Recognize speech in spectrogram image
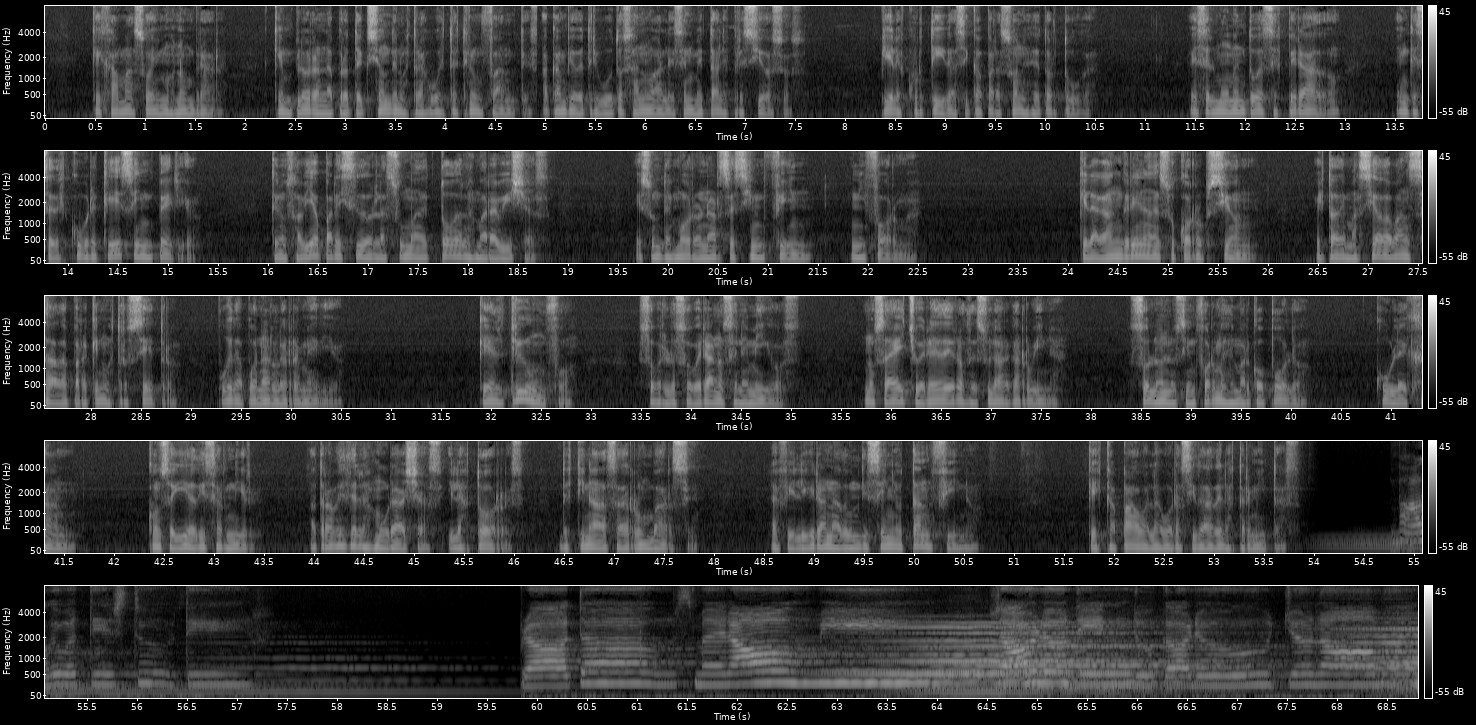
que jamás oímos nombrar que imploran la protección de nuestras huestes triunfantes a cambio de tributos anuales en metales preciosos, pieles curtidas y caparazones de tortuga. Es el momento desesperado en que se descubre que ese imperio, que nos había parecido la suma de todas las maravillas, es un desmoronarse sin fin ni forma, que la gangrena de su corrupción está demasiado avanzada para que nuestro cetro pueda ponerle remedio que el triunfo sobre los soberanos enemigos nos ha hecho herederos de su larga ruina. Solo en los informes de Marco Polo, Kublai Khan conseguía discernir, a través de las murallas y las torres destinadas a derrumbarse, la filigrana de un diseño tan fino que escapaba a la voracidad de las termitas. प्रातः स्मरामि चारदिकर् जलावरा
